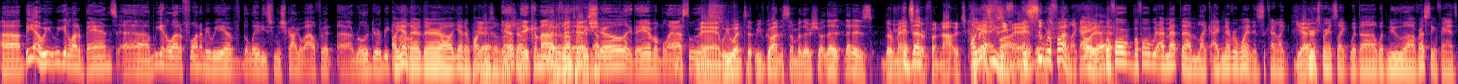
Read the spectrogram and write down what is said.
Uh, but yeah, we, we get a lot of bands. Uh, we get a lot of fun. I mean, we have the ladies from the Chicago outfit, uh, Roller Derby. Oh yeah, out. they're they're uh, yeah they're partners Yeah. of our Yep, show. they come out Yeah, to every fantastic. show. Like they have a blast with us. Man, we went to we've gone to some of their shows. That that is their matches a- are phenomenal. It's Oh crazy, yeah, man. It's So super much fun. fun. Like I Oh, yeah. before before we, I met them, like I never went. It's kind of like Yeah. your experience, like with uh, with new uh, wrestling fans,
